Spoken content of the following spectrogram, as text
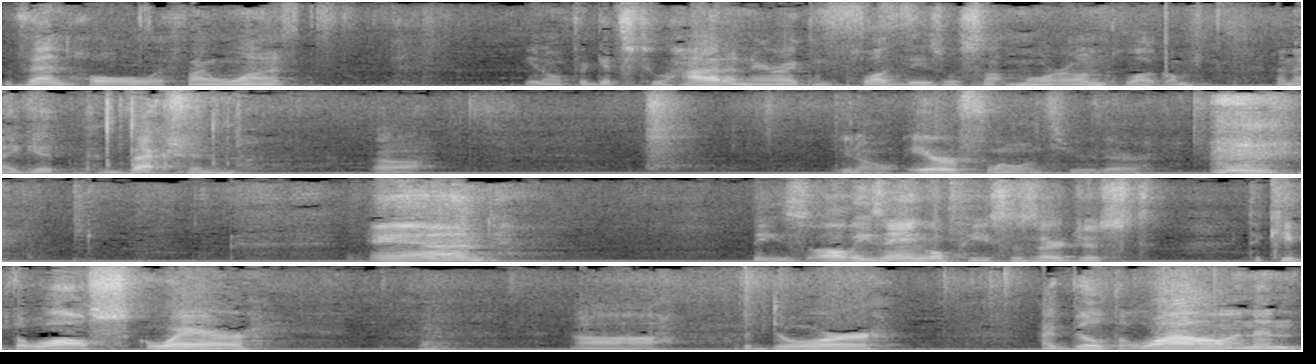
vent hole if I want. You know, if it gets too hot in there, I can plug these with something or unplug them, and I get convection, uh, you know, air flowing through there. and these all these angle pieces are just to keep the wall square uh, the door. I built a wall and then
